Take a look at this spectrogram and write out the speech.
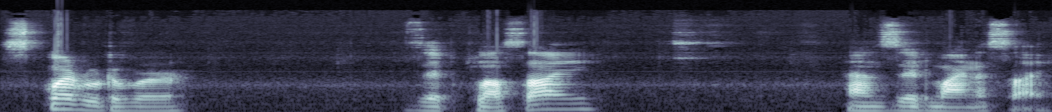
square root over z plus i and z minus i.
